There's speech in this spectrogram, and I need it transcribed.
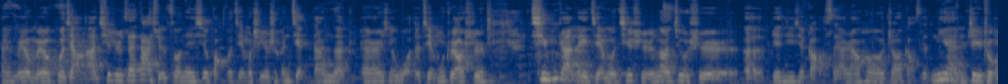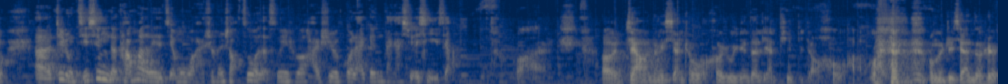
哎，没有没有过奖了。其实，在大学做那些广播节目，其实是很简单的。呃，而且我的节目主要是 情感类节目，其实呢，就是呃，编辑一些稿子呀，然后照稿子念这种呃这种即兴的谈话的类的节目，我还是很少做的。所以说，还是过来跟大家学习一下。哇。呃，这样能显出我和如云的脸皮比较厚哈。我 我们之前都是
